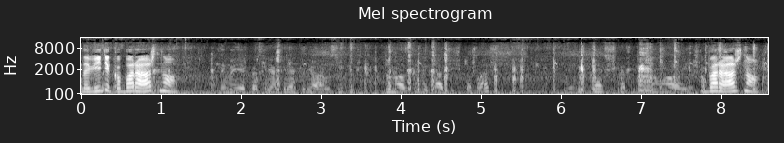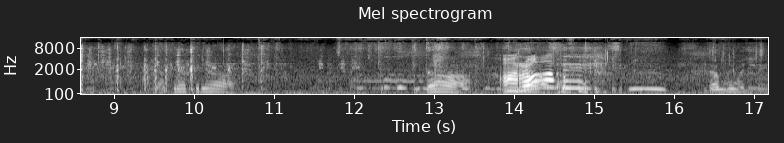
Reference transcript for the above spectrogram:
Давідік, обережно. Диви, яка кря-кря-кря. Ось тут до нас, диви, качечка, бач? Диви, качечка підпливає. Обережно. Кря-кря-кря. Да. А да, рад. довольний.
